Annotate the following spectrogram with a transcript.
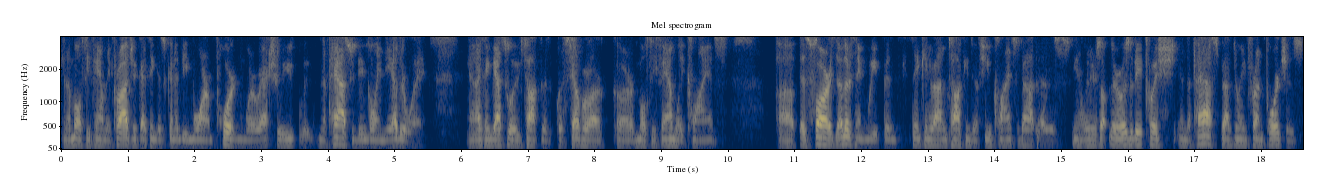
in a multifamily project, I think is going to be more important. Where we're actually in the past we've been going the other way, and I think that's what we've talked with, with several of our, our multifamily clients. Uh, as far as the other thing we've been thinking about and talking to a few clients about is, you know, there's there was a big push in the past about doing front porches,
